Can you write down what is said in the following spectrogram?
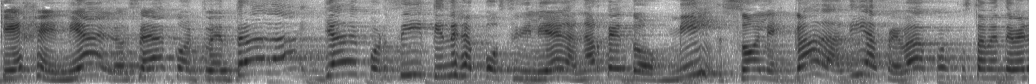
¡Qué genial! O sea, con tu entrada ya de por sí tienes la posibilidad de ganarte 2.000 soles. Cada día se va pues, justamente ver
